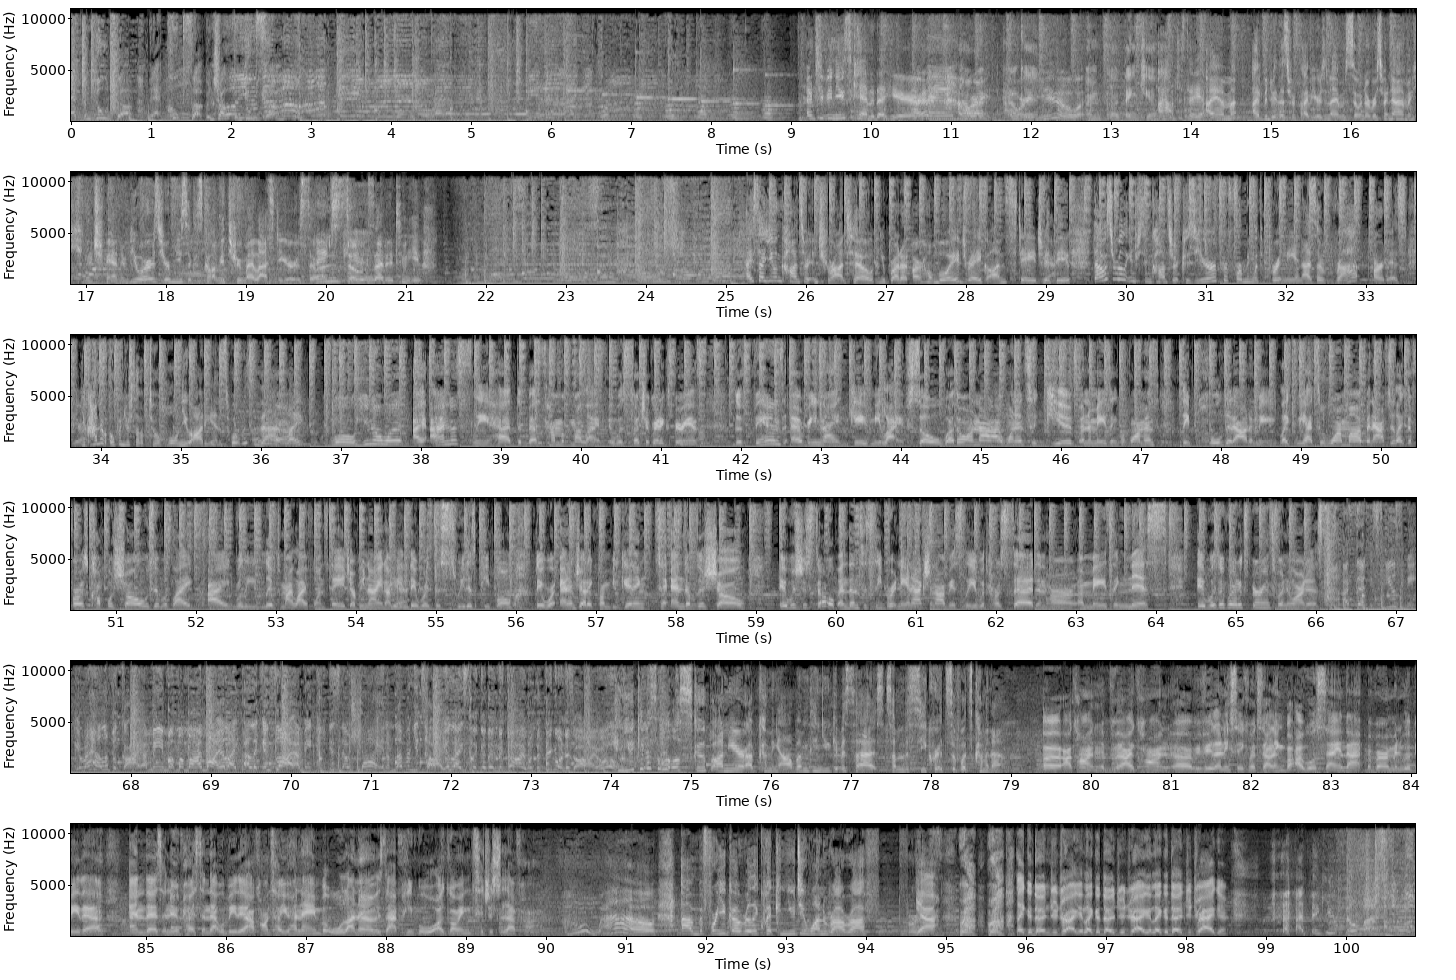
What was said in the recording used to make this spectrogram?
snatch them dudes up, back coops up, and chop the dudes up. MTV News Canada here. Hi. How, How are, are- how I'm are good. you? I'm good, thank you. I have to say, I am. I've been doing this for five years, and I am so nervous right now. I'm a huge fan of yours. Your music has got me through my last years, so I'm so you. excited to meet you. I saw you in concert in Toronto. You brought out our homeboy Drake on stage with you. That was a really interesting concert because you're performing with Britney, and as a rap artist, Yeah. you kind of opened yourself up to a whole new audience. What was that Yeah. like? Well, you know what? I honestly had the best time of my life. It was such a great experience. The fans every night gave me life. So whether or not I wanted to give an amazing performance, they pulled it out of me. Like we had to warm up, and after like the first couple shows, it was like I really lived my life on stage every night. I Yeah. mean, they were the sweetest people. They were energetic from beginning to end of the show. It was just dope. And then to see Britney in action, obviously, with her set and her amazingness, it was a great experience for a new artist. I said, excuse me, you're a hell of a guy. I mean, my, my, my, my, you're like pelican fly. I mean, you're so shy, and I'm loving your tie. You're like slicker than the guy with the thing on his eye. Oh. Can you give us a little scoop on your upcoming album? Can you give us uh, some of the secrets of what's coming up? Uh, I can't, I can't uh, reveal any secrets, darling. But I will say that Roman will be there, and there's a new person that will be there. I can't tell you her name, but all I know is that people are going to just love her. Oh, wow. Um, before you go, really quick, can you do one rah rah for Yeah, rah, rah, like a dungeon dragon, like a dungeon dragon, like a dungeon dragon. Thank you so much.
